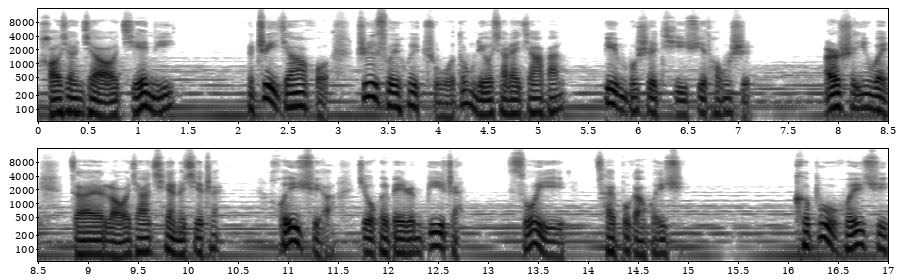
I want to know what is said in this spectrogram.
好像叫杰尼。这家伙之所以会主动留下来加班，并不是体恤同事，而是因为在老家欠了些债，回去啊就会被人逼债，所以才不敢回去。可不回去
